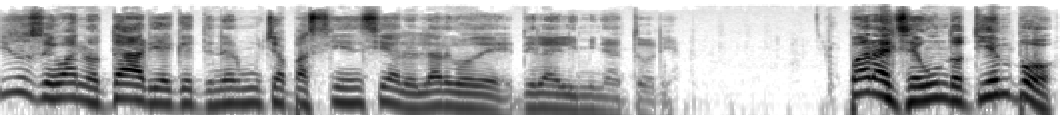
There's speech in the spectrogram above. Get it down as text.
y eso se va a notar y hay que tener mucha paciencia a lo largo de, la eliminatoria. Para el segundo tiempo,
